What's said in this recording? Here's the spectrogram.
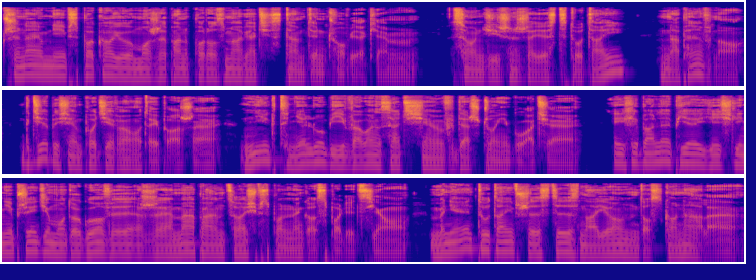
przynajmniej w spokoju może pan porozmawiać z tamtym człowiekiem. Sądzisz, że jest tutaj? Na pewno. Gdzie by się podziewał o tej porze? Nikt nie lubi wałęsać się w deszczu i błocie. I chyba lepiej, jeśli nie przyjdzie mu do głowy, że ma pan coś wspólnego z policją. Mnie tutaj wszyscy znają doskonale.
